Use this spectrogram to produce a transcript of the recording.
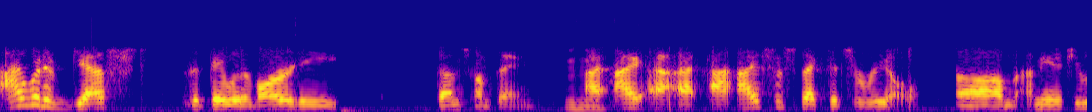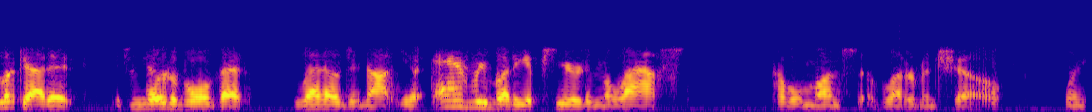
I would have guessed that they would have already done something. Mhm. I, I, I, I, I suspect it's real. Um, I mean, if you look at it, it's notable that Leno did not. You know, everybody appeared in the last couple months of Letterman's show when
